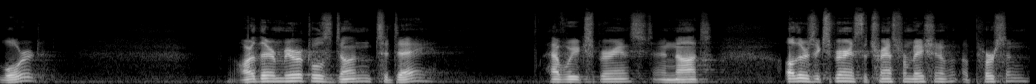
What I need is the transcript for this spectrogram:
Lord? Are there miracles done today? have we experienced and not others experienced the transformation of a person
